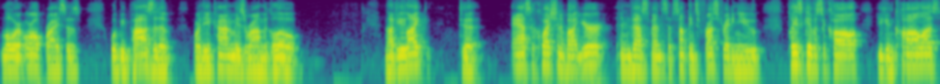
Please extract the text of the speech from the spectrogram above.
lower oil prices would be positive for the economies around the globe. Now, if you'd like to ask a question about your investments, if something's frustrating you, please give us a call. You can call us.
